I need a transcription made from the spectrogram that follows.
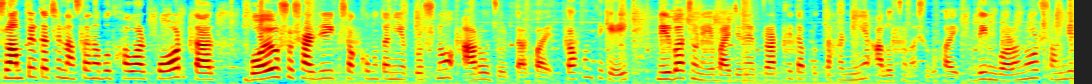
ট্রাম্পের কাছে নাস্তানাবুদ হওয়ার পর তার বয়স ও শারীরিক সক্ষমতা নিয়ে প্রশ্ন আরও জোরদার হয়। তখন থেকেই নির্বাচনে বাইডেনের প্রার্থিতা প্রত্যাহার নিয়ে আলোচনা শুরু হয়। দিন গড়ানোর সঙ্গে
